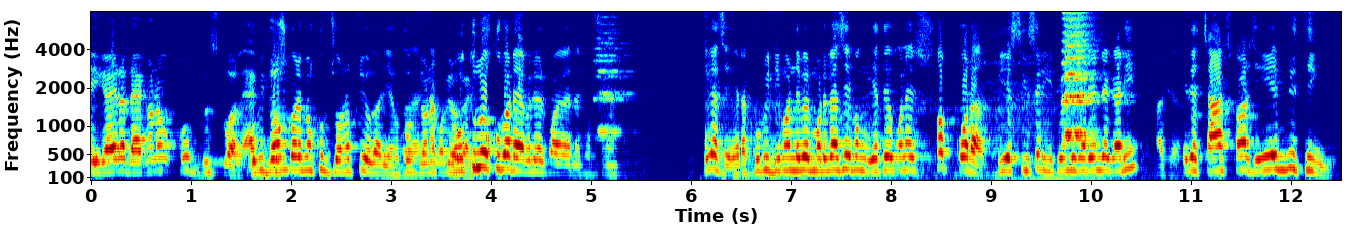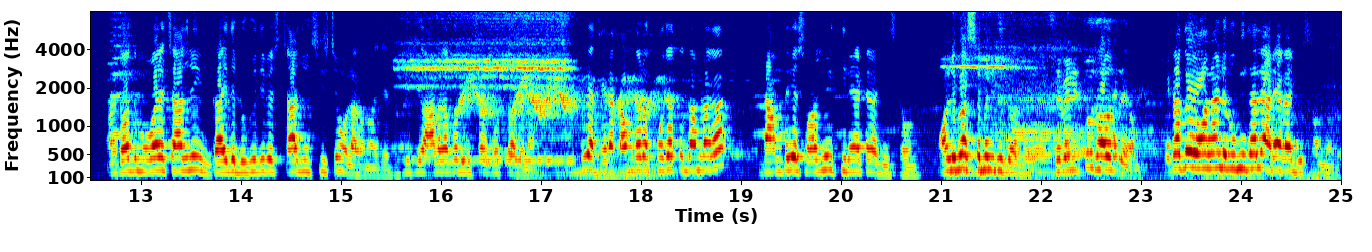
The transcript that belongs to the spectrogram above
এই গাড়িটা দেখানো খুব দুষ্কর খুবই দুষ্কর এবং খুব জনপ্রিয় গাড়ি খুব। জনপ্রিয় নতুনও খুব একটা অ্যাভেলেবল পাওয়া যায় না সবসময়। ঠিক আছে? এটা খুবই ডিমান্ডেবল মডেল আছে এবং এতে মানে সব করা। বিএস সিক্স এর ই টোয়েন্টি ভ্যারিয়েন্টের গাড়ি আচ্ছা। এতে চার্জ ফার্জ এভরিথিং মানে তোমাদের মোবাইলে চার্জ নেই গাড়িতে ঢুকিয়ে দিবে চার্জিং সিস্টেমও লাগানো আছে। কিছু আলাদা করে ইনস্টল করতে হবে না। ঠিক আছে? এটা কাউন্টারে পঁচাত্তর দাম রাখা। দাম থেকে সরাসরি তিন হাজার টাকা discount only for seventy two seventy two thousand এটা তো অনলাইনে বুকিং তাহলে আর এক হাজার ডিসকাউন্ট হবে।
